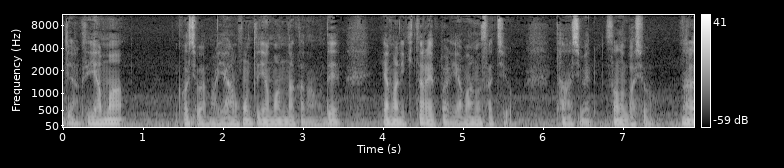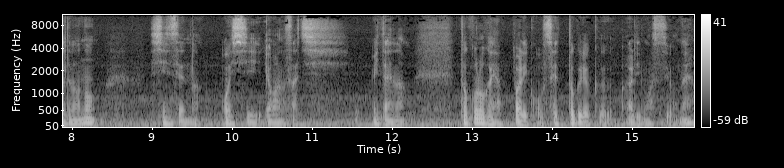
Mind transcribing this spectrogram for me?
じゃなくて山小芝はまあや本当に山の中なので山に来たらやっぱり山の幸を楽しめるその場所ならではの新鮮な美味しい山の幸みたいなところがやっぱりこう説得力ありますよね。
